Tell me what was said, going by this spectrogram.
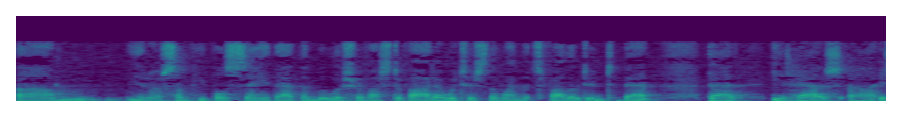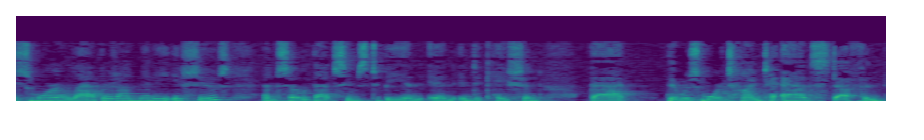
Um, you know, some people say that the Mula Sarvastivada, which is the one that's followed in Tibet, that it has uh, it's more elaborate on many issues, and so that seems to be an, an indication that there was more time to add stuff, and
